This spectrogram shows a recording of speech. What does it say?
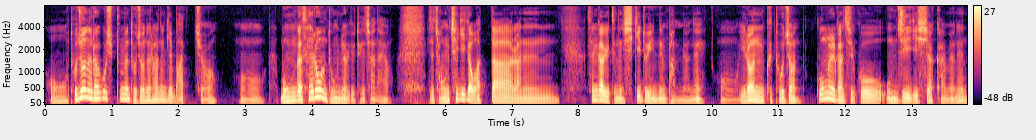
어, 도전을 하고 싶으면 도전을 하는 게 맞죠. 어, 뭔가 새로운 동력이 되잖아요. 이제 정체기가 왔다라는 생각이 드는 시기도 있는 반면에, 어, 이런 그 도전, 꿈을 가지고 움직이기 시작하면은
